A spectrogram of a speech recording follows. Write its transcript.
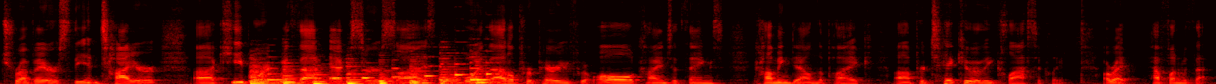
traverse the entire uh, keyboard with that exercise. Boy, that'll prepare you for all kinds of things coming down the pike, uh, particularly classically. All right, have fun with that.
